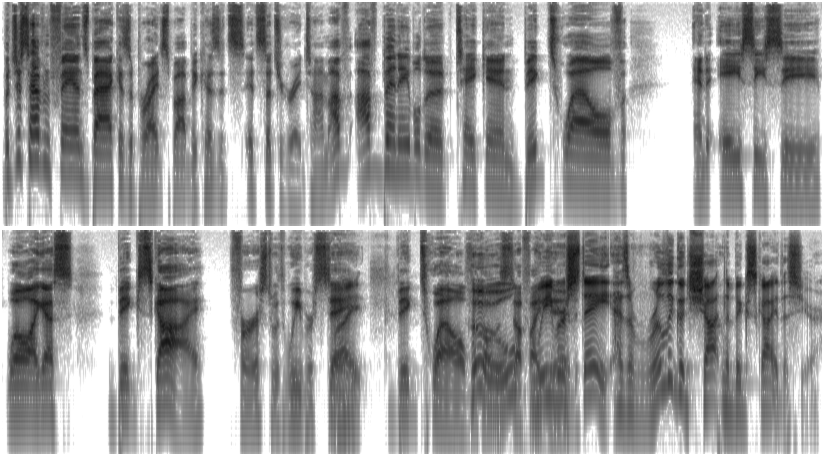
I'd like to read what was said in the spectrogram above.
But just having fans back is a bright spot because it's it's such a great time. I've I've been able to take in Big 12 and ACC. Well, I guess Big Sky first with Weber State. Right. Big 12 with all the Who, stuff I Weber did. State, has a really good shot in the Big Sky this year.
